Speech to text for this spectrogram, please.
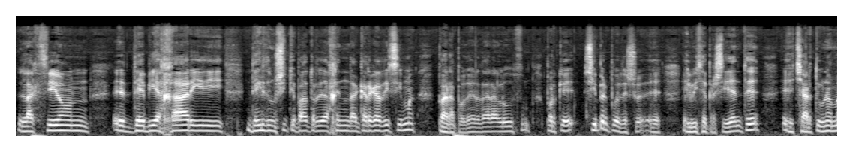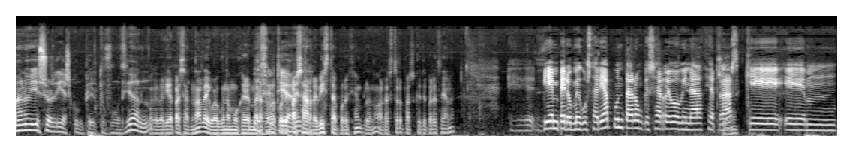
la acción eh, de viajar y de ir de un sitio para otro de agenda cargadísima para poder dar a luz, porque siempre puedes eh, el vicepresidente echarte una mano y esos días cumplir tu función. No, debería pasar nada, igual que una mujer embarazada puede pasar revista, por ejemplo, ¿no? a las tropas. ¿Qué te parece, Ana? Bien, pero me gustaría apuntar, aunque sea rebobinada hacia atrás, que em,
